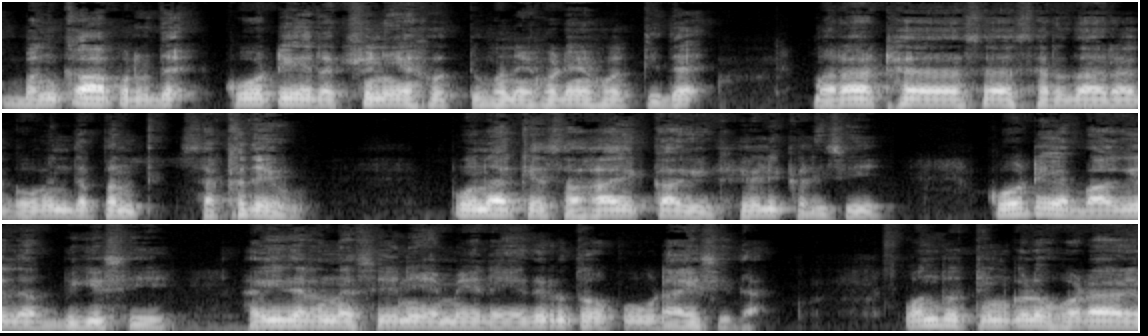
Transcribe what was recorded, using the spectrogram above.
ಬಂಕಾಪುರದ ಕೋಟೆ ರಕ್ಷಣೆಯ ಹೊತ್ತು ಹೊಣೆ ಹೊಣೆ ಹೊತ್ತಿದೆ. ಮರಾಠ ಸರ್ದಾರ ಗೋವಿಂದ ಪಂತ್ ಸಖದೇವ್ ಪೂನಾಕ್ಕೆ ಸಹಾಯಕ್ಕಾಗಿ ಹೇಳಿ ಕಳಿಸಿ, ಕೋಟೆಯ ಬಾಗಿಲ ಬಿಗಿಸಿ ಹೈದರನ ಸೇನೆಯ ಮೇಲೆ ಎದುರು ತೋಪು ಉಡಾಯಿಸಿದ. ಒಂದು ತಿಂಗಳು ಹೋರಾಡಿ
